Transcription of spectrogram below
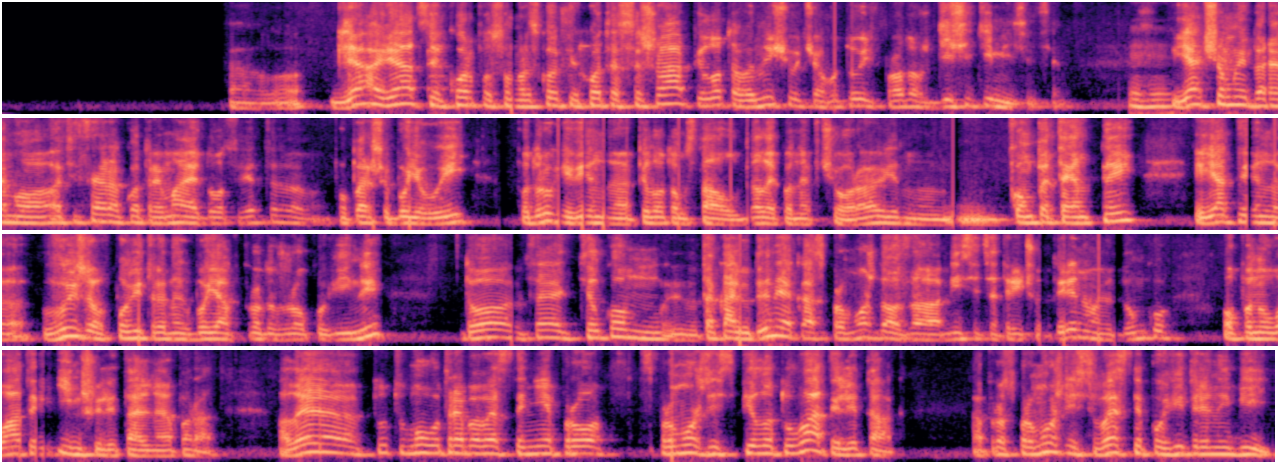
Для авіації Корпусу морської піхоти США пілота винищувача готують впродовж 10 місяців. Угу. Якщо ми беремо офіцера, котрий має досвід, е, по-перше, бойовий, по-друге, він е, пілотом став далеко не вчора. Він компетентний. І як він е, вижив в повітряних боях впродовж року війни, то це цілком така людина, яка спроможна за місяця 3-4, на мою думку, опанувати інший літальний апарат. Але тут мову треба вести не про спроможність пілотувати літак, а про спроможність вести повітряний бій.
